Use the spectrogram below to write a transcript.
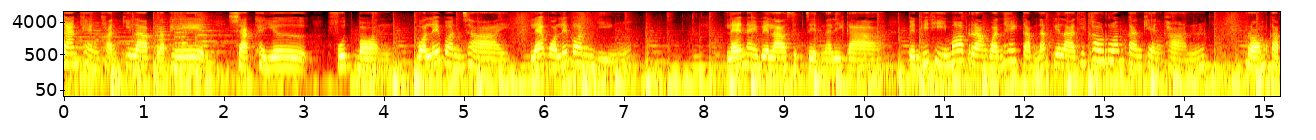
การแข่งขันกีฬาประเภท ชักเขยอร์ฟุตบอล วอลเลย์บอลชาย และวอลเลย์บอลหญิง และในเวลา 17 นาฬิกา เป็นพิธีมอบรางวัลให้กับนักกีฬาที่เข้าร่วมการแข่งขัน พร้อมกับ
